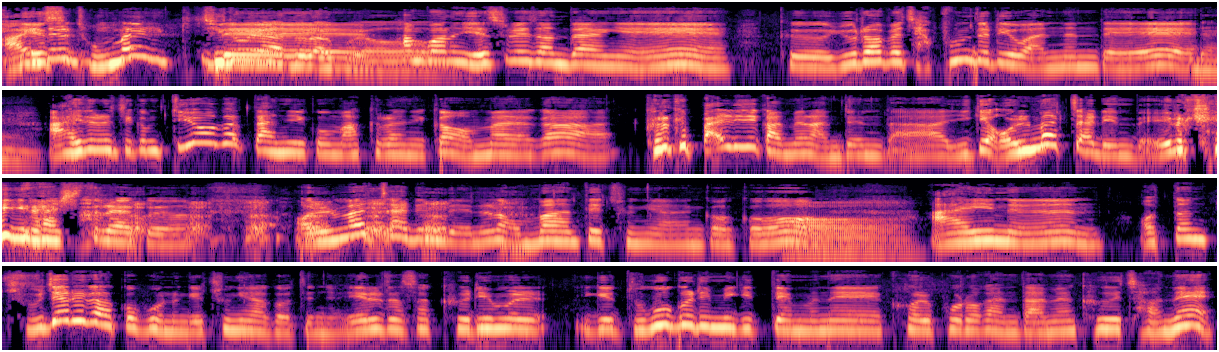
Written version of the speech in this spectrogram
아이들 예술- 정말 지루해 네. 하더라고요. 한 번은 예술의 전당에 그 유럽의 작품들이 왔는데 네. 아이들은 지금 뛰어가 다니고 막 그러니까 엄마가 그렇게 빨리 가면 안 된다. 이게 얼마짜린데 이렇게 얘기를 하시더라고요. 얼마짜린데는 엄마한테 중요한 거고 아. 아이는 어떤 주제를 갖고 보는 게 중요하거든요. 예를 들어서 그림을 이게 누구 그림이기 때문에 그걸 보러 간다면 그 전에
